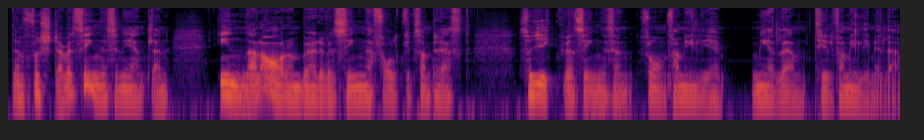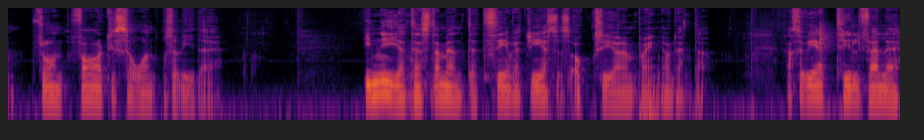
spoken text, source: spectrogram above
den första välsignelsen egentligen, innan Aron började välsigna folket som präst, så gick välsignelsen från Medlem till familjemedlem. Från far till son och så vidare. I Nya Testamentet ser vi att Jesus också gör en poäng av detta. Alltså vid ett tillfälle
